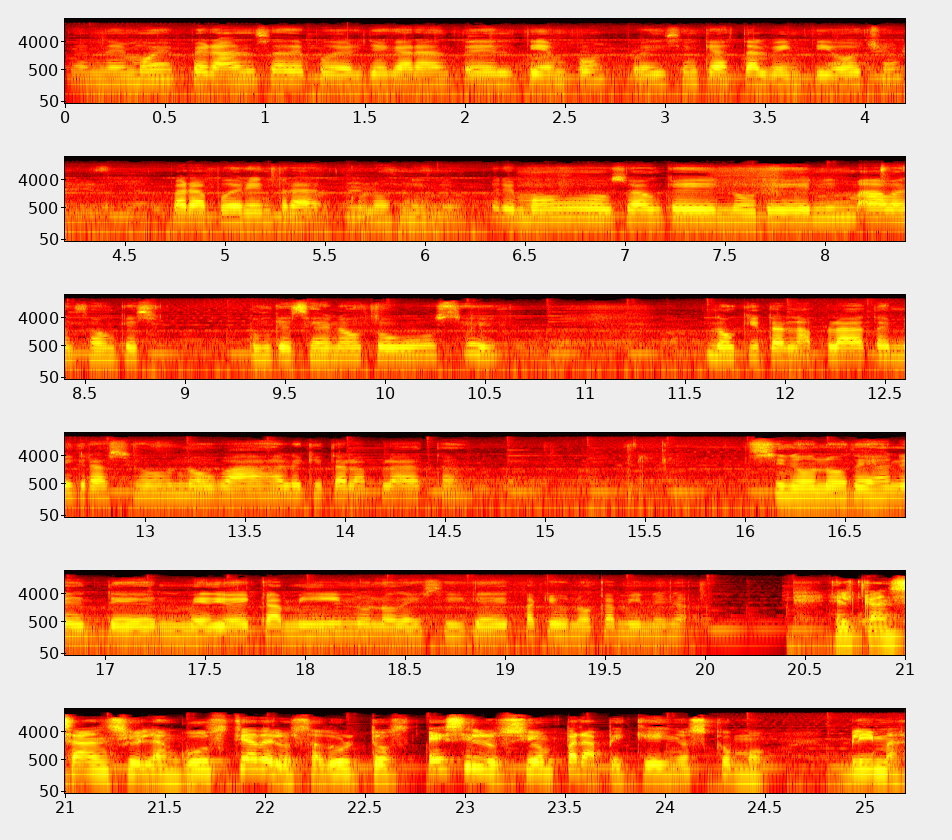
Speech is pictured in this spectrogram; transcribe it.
Tenemos esperanza de poder llegar antes del tiempo, pues dicen que hasta el 28 para poder entrar con los niños. Queremos, aunque nos den avanzar, aunque, aunque sea en autobuses, no quitan la plata, inmigración no baja, le quita la plata. Si no nos dejan en medio de camino, nos deciden para que uno camine. El cansancio y la angustia de los adultos es ilusión para pequeños como Blimar,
